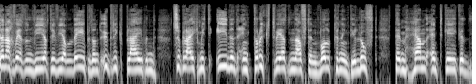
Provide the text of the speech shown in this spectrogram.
Danach werden wir, die wir leben und übrig bleiben, zugleich mit ihnen entrückt werden auf den Wolken in die Luft, dem Herrn entgegen,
